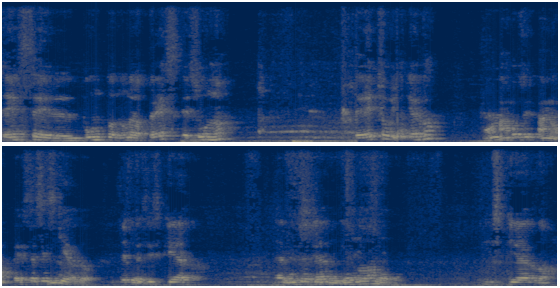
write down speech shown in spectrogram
es el punto número 3, es 1. Derecho o izquierdo, Ah, Ambos, ah, no, este es izquierdo. este es izquierdo. Nervio ciático, izquierda. izquierdo.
